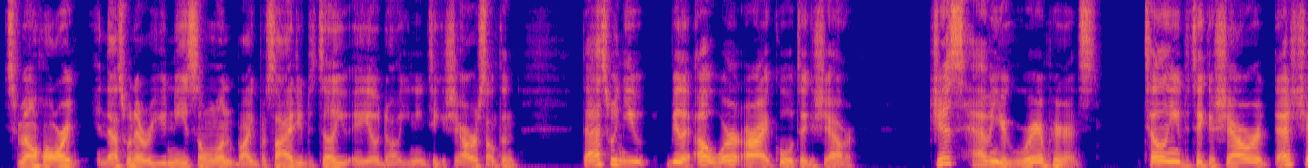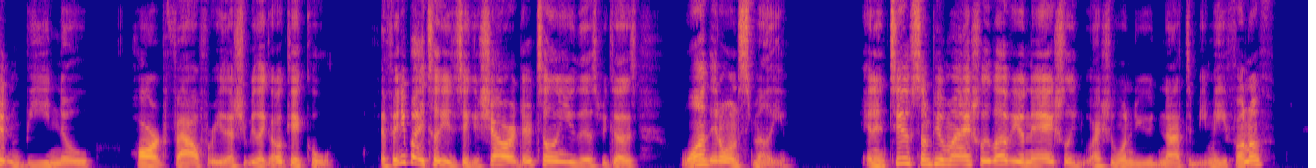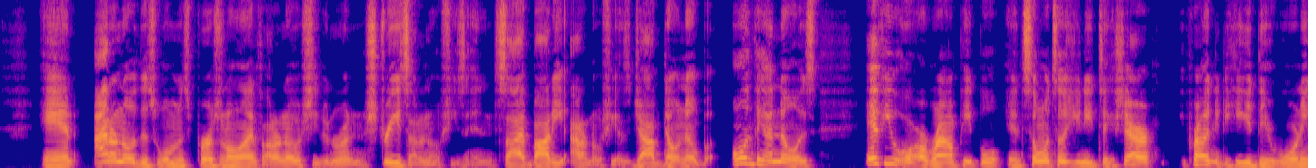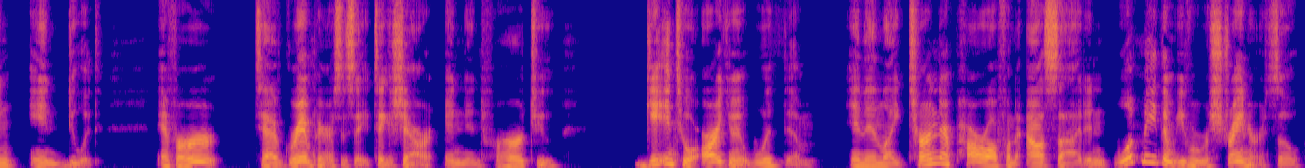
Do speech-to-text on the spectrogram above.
smell hard, and that's whenever you need someone like beside you to tell you, "Hey, dog, you need to take a shower or something." That's when you be like, "Oh, we're all right, cool, take a shower." Just having your grandparents telling you to take a shower, that shouldn't be no hard foul for you. That should be like, okay, cool. If anybody tell you to take a shower, they're telling you this because one, they don't want to smell you, and then two, some people might actually love you and they actually actually want you not to be made fun of. And I don't know this woman's personal life. I don't know if she's been running the streets. I don't know if she's inside body. I don't know if she has a job. Don't know. But only thing I know is if you are around people and someone tells you you need to take a shower, you probably need to heed their warning and do it. And for her to have grandparents to say, take a shower, and then for her to get into an argument with them and then like turn their power off on the outside. And what made them even restrain her? So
